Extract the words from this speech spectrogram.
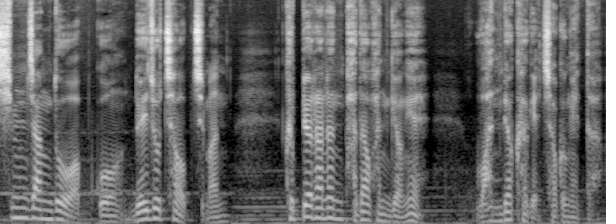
심장도 없고 뇌조차 없지만 급변하는 바다 환경에 완벽하게 적응했다.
